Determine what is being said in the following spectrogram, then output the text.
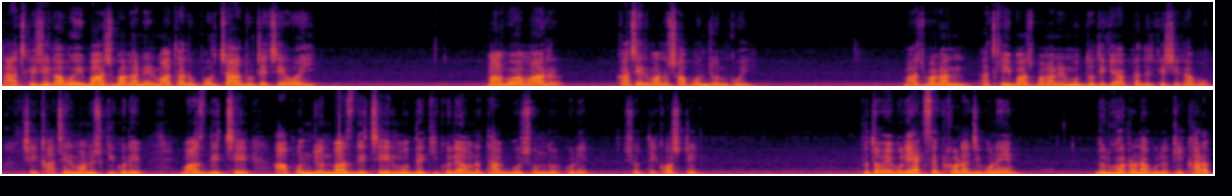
তা আজকে শেখাবো এই বাঁশবাগানের মাথার উপর চাঁদ উঠেছে ওই মাগো, আমার কাছের মানুষ আপনজন কই? বাঁশবাগান, আজকে এই বাঁশবাগানের মধ্য থেকে আপনাদেরকে শেখাবো, সেই কাছের মানুষ কি করে বাস দিচ্ছে, আপনজন বাস দিচ্ছে, এর মধ্যে কি করে আমরা থাকব সুন্দর করে। সত্যি কষ্টের। প্রথমে বলি অ্যাকসেপ্ট করা। জীবনে দুর্ঘটনাগুলোকে, খারাপ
